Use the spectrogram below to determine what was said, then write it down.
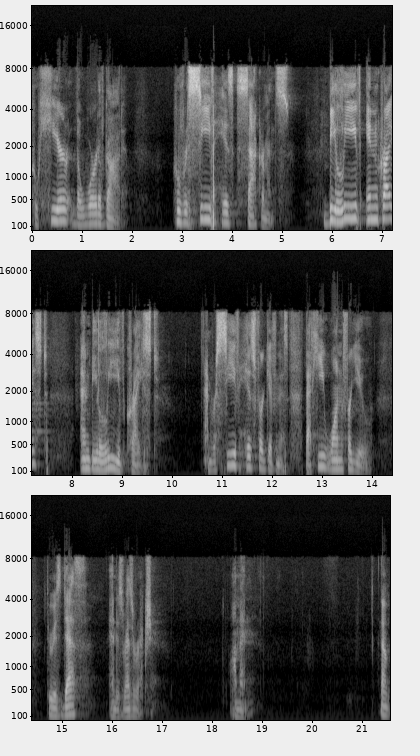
who hear the word of God, who receive his sacraments, believe in Christ, and believe Christ and receive his forgiveness that he won for you through his death and his resurrection. Amen. Now,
